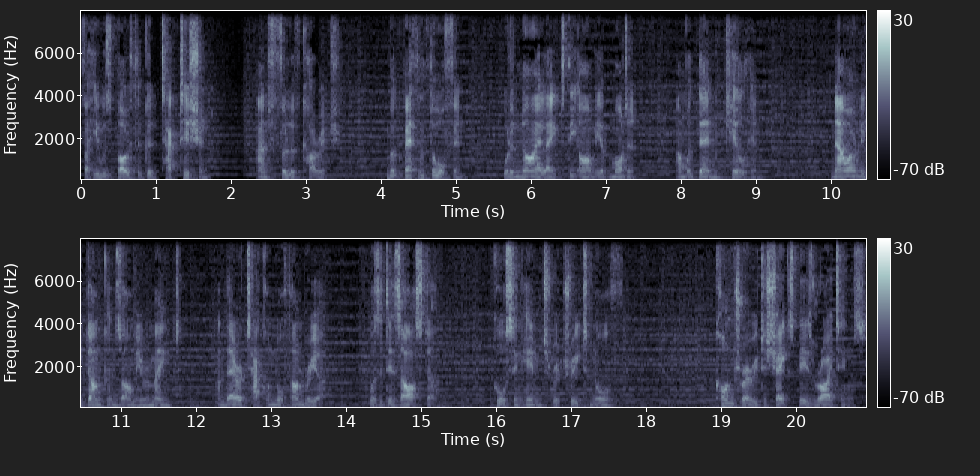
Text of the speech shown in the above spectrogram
for he was both a good tactician and full of courage. Macbeth and Thorfinn would annihilate the army of Moddan and would then kill him. Now only Duncan's army remained, and their attack on Northumbria was a disaster, causing him to retreat north. Contrary to Shakespeare's writings,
